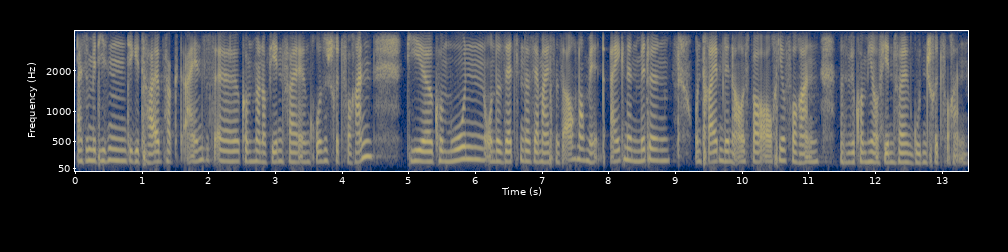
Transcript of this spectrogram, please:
Also mit diesem Digitalpakt 1 äh, kommt man auf jeden Fall einen großen Schritt voran. Die Kommunen untersetzen das ja meistens auch noch mit eigenen Mitteln und treiben den Ausbau auch hier voran. Also wir kommen hier auf jeden Fall einen guten Schritt voran.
